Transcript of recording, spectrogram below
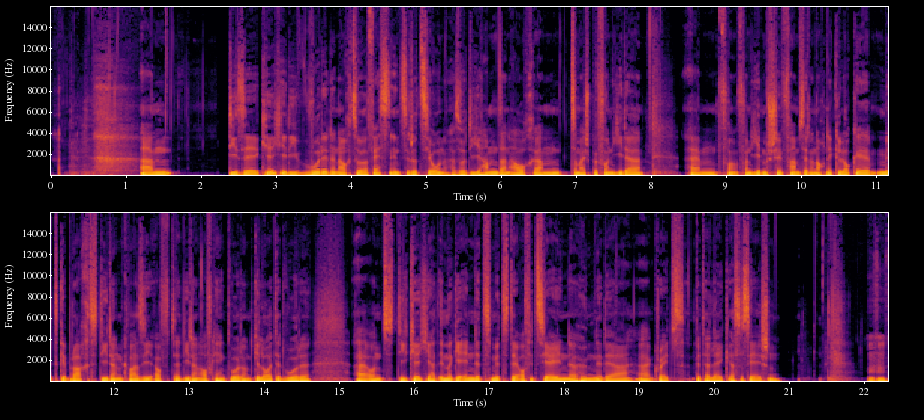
ähm, diese Kirche, die wurde dann auch zur festen Institution. Also die haben dann auch ähm, zum Beispiel von jeder ähm, von, von jedem Schiff haben sie dann auch eine Glocke mitgebracht, die dann quasi auf der, die dann aufgehängt wurde und geläutet wurde. Äh, und die Kirche hat immer geendet mit der offiziellen äh, Hymne der äh, Great Bitter Lake Association. Mhm.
